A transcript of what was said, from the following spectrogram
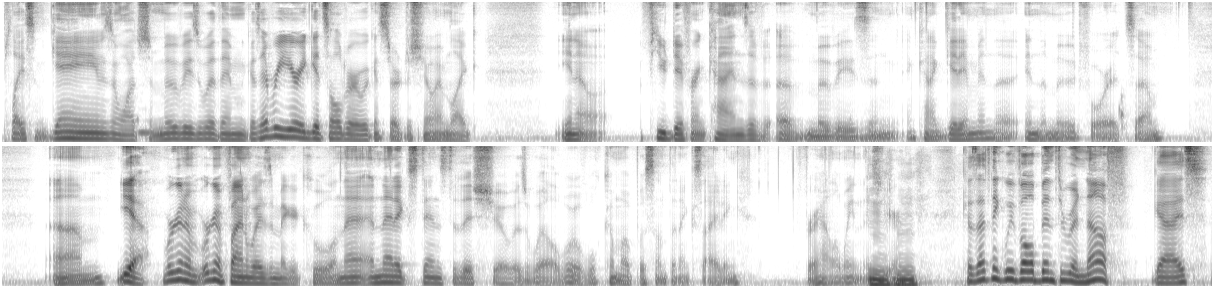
play some games and watch some movies with him. Because every year he gets older, we can start to show him like, you know, a few different kinds of, of movies and, and kind of get him in the in the mood for it. So. Um, yeah, we're gonna we're gonna find ways to make it cool, and that and that extends to this show as well. We'll, we'll come up with something exciting for Halloween this year because I think we've all been through enough, guys,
